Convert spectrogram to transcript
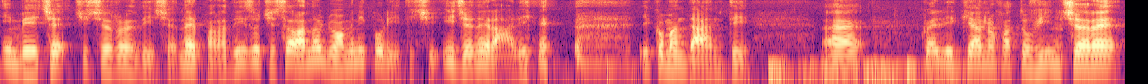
Invece Cicerone dice, nel paradiso ci saranno gli uomini politici, i generali, i comandanti, eh, quelli che hanno fatto vincere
